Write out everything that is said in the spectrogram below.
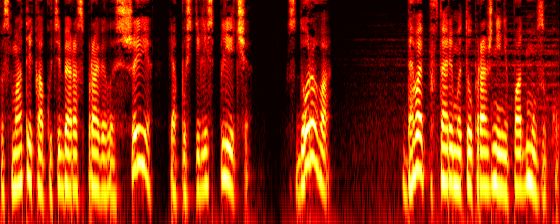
Посмотри, как у тебя расправилась шея и опустились плечи. Здорово? Давай повторим это упражнение под музыку.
